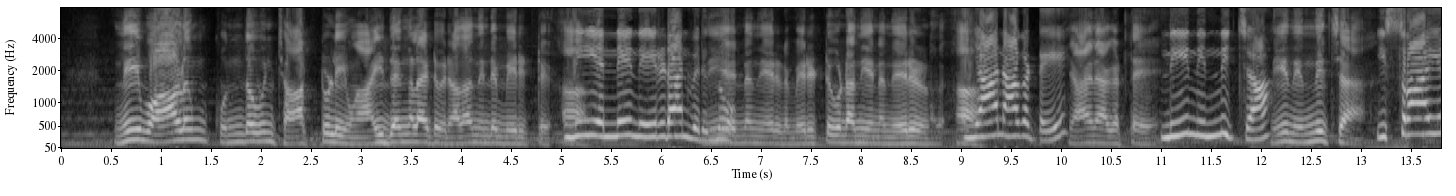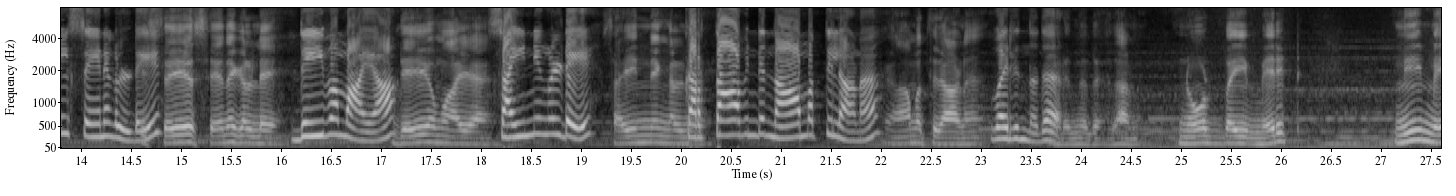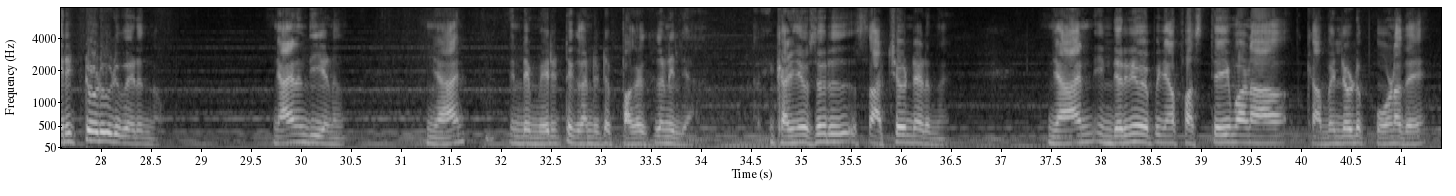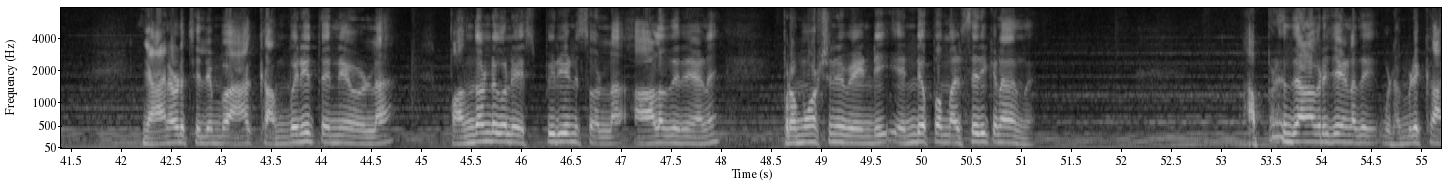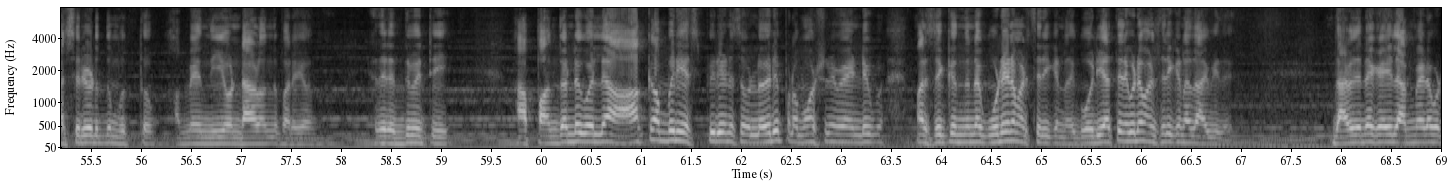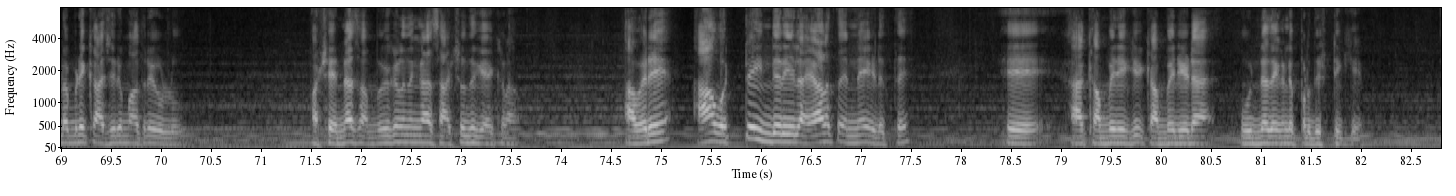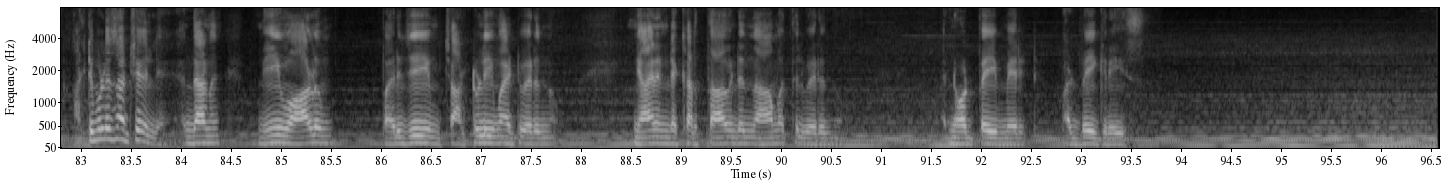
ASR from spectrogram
നീ വാളും കുന്തവും ചാട്ടുളിയും ആയുധങ്ങളായിട്ട് വരും. അതാണ് നിന്റെ മെരിറ്റ് നീ എന്നെ നേരിടാൻ നീ വരുന്നു. എന്നെ നേരിടും മെരിറ്റ് കൊണ്ടാ നീ എന്നെ നേരിടണത്. ആ. ഞാനാകട്ടെ. ഞാനാകട്ടെ. നീ നിന്ദിച്ച നീ നിന്ദിച്ച ഇസ്രായേൽ സേനകളുടെ സേനകളുടെ ദൈവമായ ദൈവമായ സൈന്യങ്ങളുടെ സൈന്യങ്ങളുടെ കർത്താവിന്റെ നാമത്തിലാണ് നാമത്തിലാണ് വരുന്നത്. വരുന്നത്. അതാണ്. നോട്ട് ബൈ മെരിറ്റ് നീ മെരിറ്റോടുകൂടി വരുന്നു. ഞാൻ എന്ത് ചെയ്യണം? ഞാൻ നിന്റെ മെരിറ്റ് കണ്ടിട്ട് പകക്കണില്ല. കഴിഞ്ഞ ദിവസം ഒരു സാക്ഷ്യം ഉണ്ടായിരുന്നു. ഞാൻ ഇന്റർവ്യൂ പോയപ്പോൾ ഞാൻ ഫസ്റ്റ് ടൈമാണ് ആ കമ്പനിയിലോട്ട് പോണത്. ഞാനവിടെ ചെല്ലുമ്പോൾ ആ കമ്പനി തന്നെയുള്ള പന്ത്രണ്ട് കൊല്ലം എക്സ്പീരിയൻസ് ഉള്ള ആൾ തന്നെയാണ് പ്രൊമോഷന് വേണ്ടി എന്റെ ഒപ്പം മത്സരിക്കണമെന്ന് അപ്പോഴെന്താണ് അവർ ചെയ്യണത്? ഉടമ്പടി കാശുരെടുത്ത് മുത്തും. അമ്മയെ നീ ഉണ്ടാകണമെന്ന് പറയുമെന്ന്. എന്നിട്ട് എന്ത് പറ്റി? ആ പന്ത്രണ്ട് കൊല്ലം ആ കമ്പനി എക്സ്പീരിയൻസ് ഉള്ളവർ പ്രൊമോഷന് വേണ്ടി മത്സരിക്കുന്നതിന്റെ കൂടെയാണ് മത്സരിക്കുന്നത്. ഗോലിയാത്തിന്റെ കൂടെ മത്സരിക്കുന്നത് ദാവീദ്. ദാവീദിന്റെ കയ്യിൽ അമ്മയുടെ ഉടമ്പടി കാശുര് മാത്രമേ ഉള്ളൂ. പക്ഷെ എന്നാ സംഭവിക്കണം നിങ്ങൾ ആ സാക്ഷി ഒന്ന് കേൾക്കണം. അവരെ ആ ഒറ്റ ഇന്റർവ്യൂവിൽ അയാളെ തന്നെ എടുത്ത് ആ കമ്പനിക്ക് കമ്പനിയുടെ ഉന്നതങ്ങളിൽ പ്രതിഷ്ഠിക്കുകയാണ് അടിപൊളി സാക്ഷ്യമല്ലേ എന്താണ്? നീ വാളും പരിചയം ചാട്ടുളിയുമായിട്ട് വരുന്നു. ഞാൻ എന്റെ കർത്താവിന്റെ നാമത്തിൽ വരുന്നു. Not by merit but by grace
